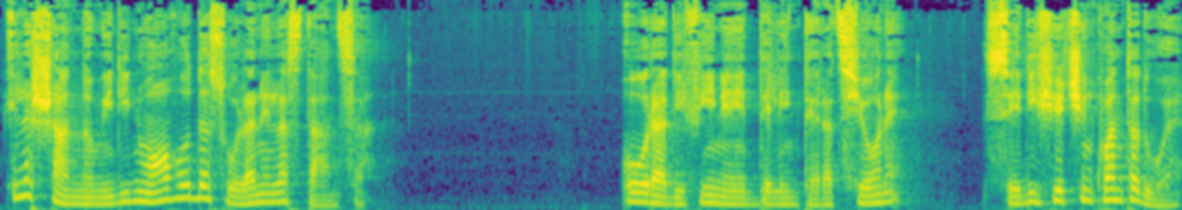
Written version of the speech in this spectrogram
e lasciandomi di nuovo da sola nella stanza. Ora di fine dell'interazione 16.52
